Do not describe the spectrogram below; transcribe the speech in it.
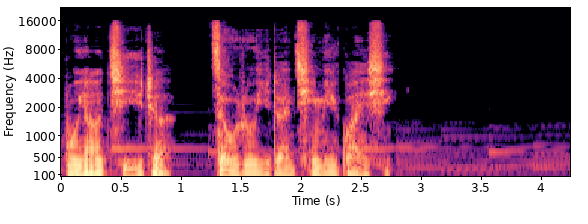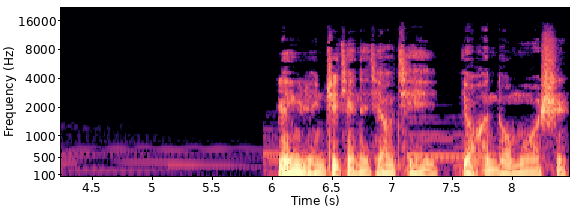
不要急着走入一段亲密关系。人与人之间的交际有很多模式，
